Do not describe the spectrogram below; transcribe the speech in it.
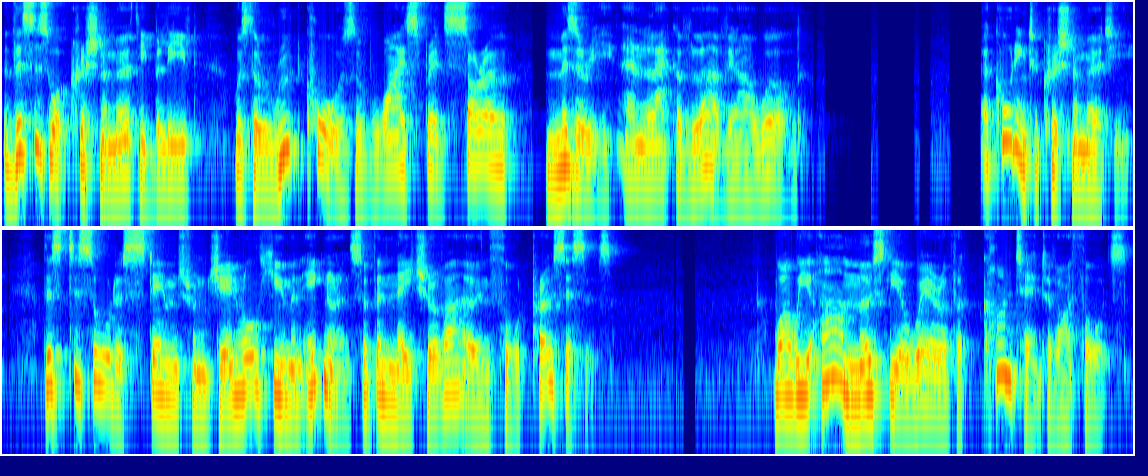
This is what Krishnamurti believed was the root cause of widespread sorrow, misery, and lack of love in our world. According to Krishnamurti, this disorder stems from general human ignorance of the nature of our own thought processes. While we are mostly aware of the content of our thoughts,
